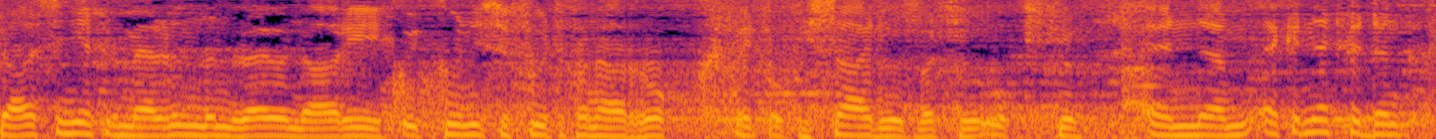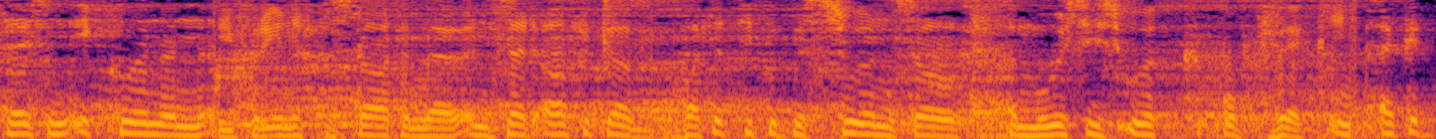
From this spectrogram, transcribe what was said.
Daar sien jy vir Marilyn Monroe en daardie ikoniese foto van haar rok met op die sidewalk wat so opstroop. En um, ek het net gedink sy is 'n ikoon in die Verenigde State nou in Suid-Afrika. Watter tipe persoon sal emosies ook opwek? En ek het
